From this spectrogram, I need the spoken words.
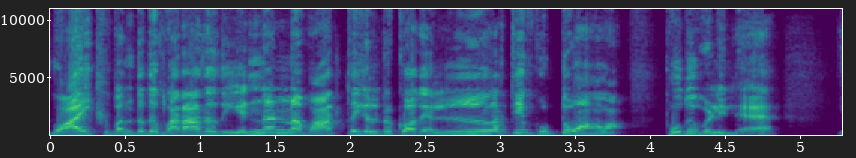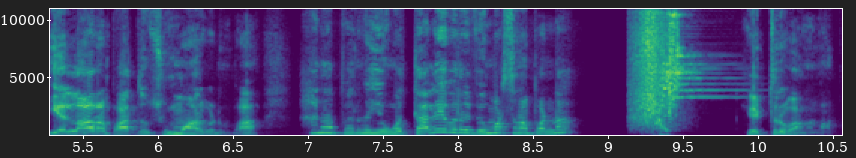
வாய்க்கு வந்தது வராதது என்னென்ன வார்த்தைகள் இருக்கோ அது எல்லாத்தையும் கொட்டுவாங்களாம் பொது வெளியில எல்லாரும் பார்த்து சும்மா இருக்கணும்பா ஆனா பாருங்க இவங்க தலைவரை விமர்சனம் பண்ணா எடுத்துருவாங்களாம்.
